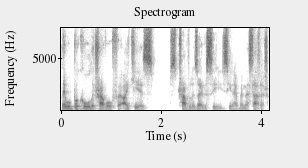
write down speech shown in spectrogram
they will book all the travel for IKEA's travelers overseas. You know, when they're staff are traveling.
